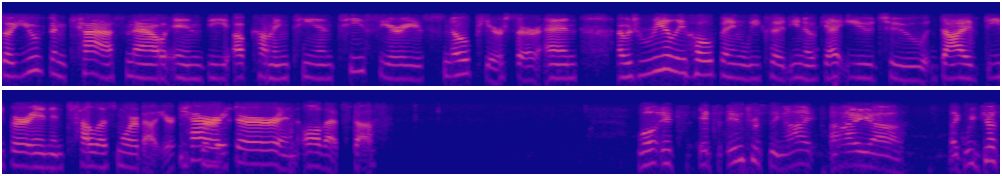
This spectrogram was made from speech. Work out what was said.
so you've been cast now in the upcoming TNT series Snowpiercer, and I was really hoping we could, you know, get you to dive deeper in and tell us more about your character and all that stuff. Well, it's it's interesting. I I uh like we just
